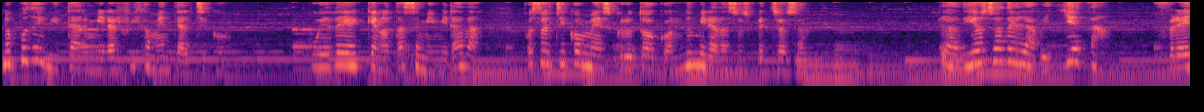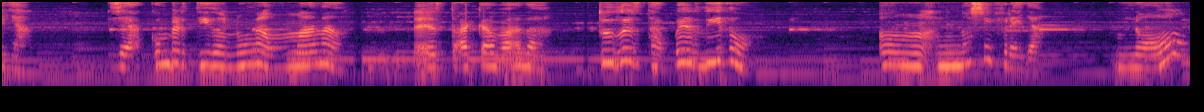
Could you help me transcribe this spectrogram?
no pude evitar mirar fijamente al chico. Puede que notase mi mirada, pues el chico me escrutó con una mirada sospechosa. La diosa de la belleza, Freya, se ha convertido en una humana. Está acabada. Todo está perdido. Ah, no soy Freya. ¿No?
